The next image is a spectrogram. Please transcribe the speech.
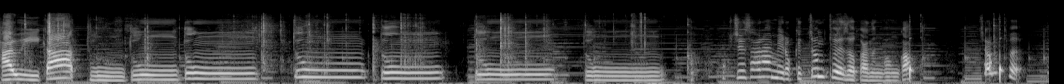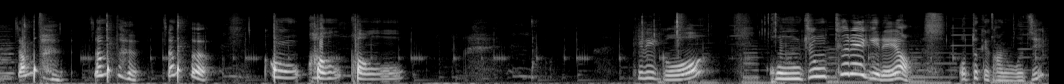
바위가 둥둥둥 뚱뚱 혹시 사람이 이렇게 점프해서 가는 건가? 점프 점프 점프 점프 콩콩콩 그리고 공중 트랙이래요. 어떻게 가는 거지?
